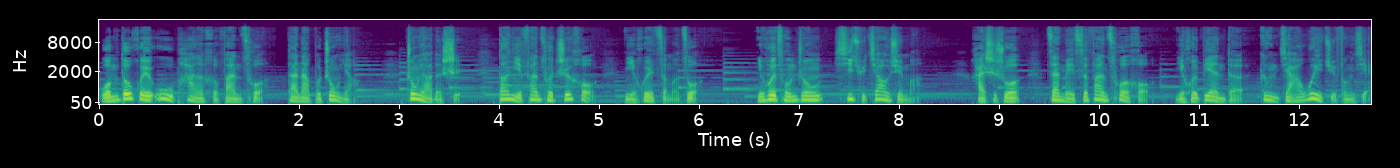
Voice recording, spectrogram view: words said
我们都会误判和犯错，但那不重要。重要的是，当你犯错之后，你会怎么做？你会从中吸取教训吗？还是说，在每次犯错后，你会变得更加畏惧风险？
